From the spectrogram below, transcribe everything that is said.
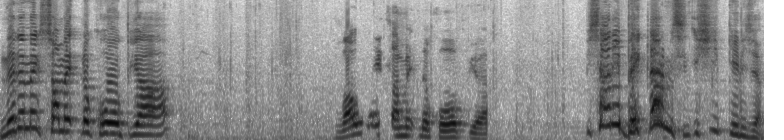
Ne demek Samet'le co-op ya? Vallahi Samet'le koop ya. Bir saniye bekler misin? İşeyip geleceğim.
